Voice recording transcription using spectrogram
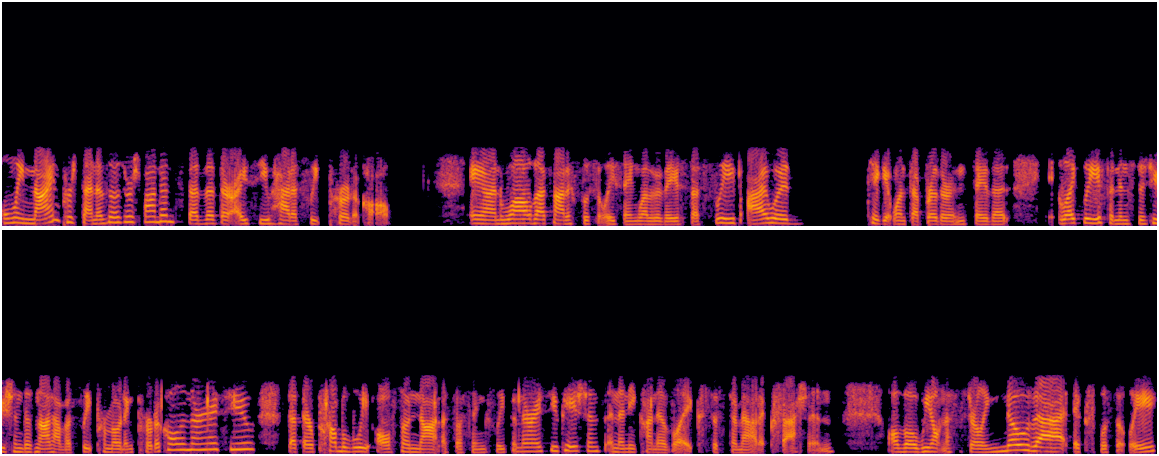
only 9% of those respondents said that their ICU had a sleep protocol. And while that's not explicitly saying whether they assess sleep, I would take it one step further and say that likely if an institution does not have a sleep promoting protocol in their ICU, that they're probably also not assessing sleep in their ICU patients in any kind of like systematic fashion. Although we don't necessarily know that explicitly.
